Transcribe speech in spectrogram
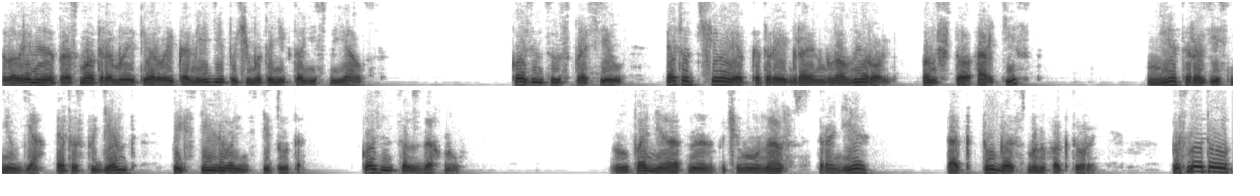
Во время просмотра моей первой комедии почему-то никто не смеялся. Козинцев спросил: "Этот человек, который играет главную роль, он что, артист?" "Нет", разъяснил я. "Это студент текстильного института". Козинцев вздохнул. "Ну понятно, почему у нас в стране так туго с мануфактурой". После этого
